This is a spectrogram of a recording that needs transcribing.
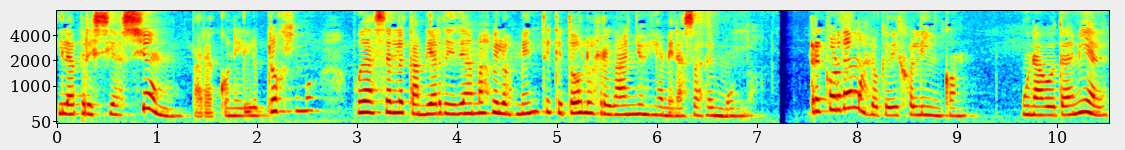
y la apreciación para con el prójimo puede hacerle cambiar de idea más velozmente que todos los regaños y amenazas del mundo. Recordemos lo que dijo Lincoln, una gota de miel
